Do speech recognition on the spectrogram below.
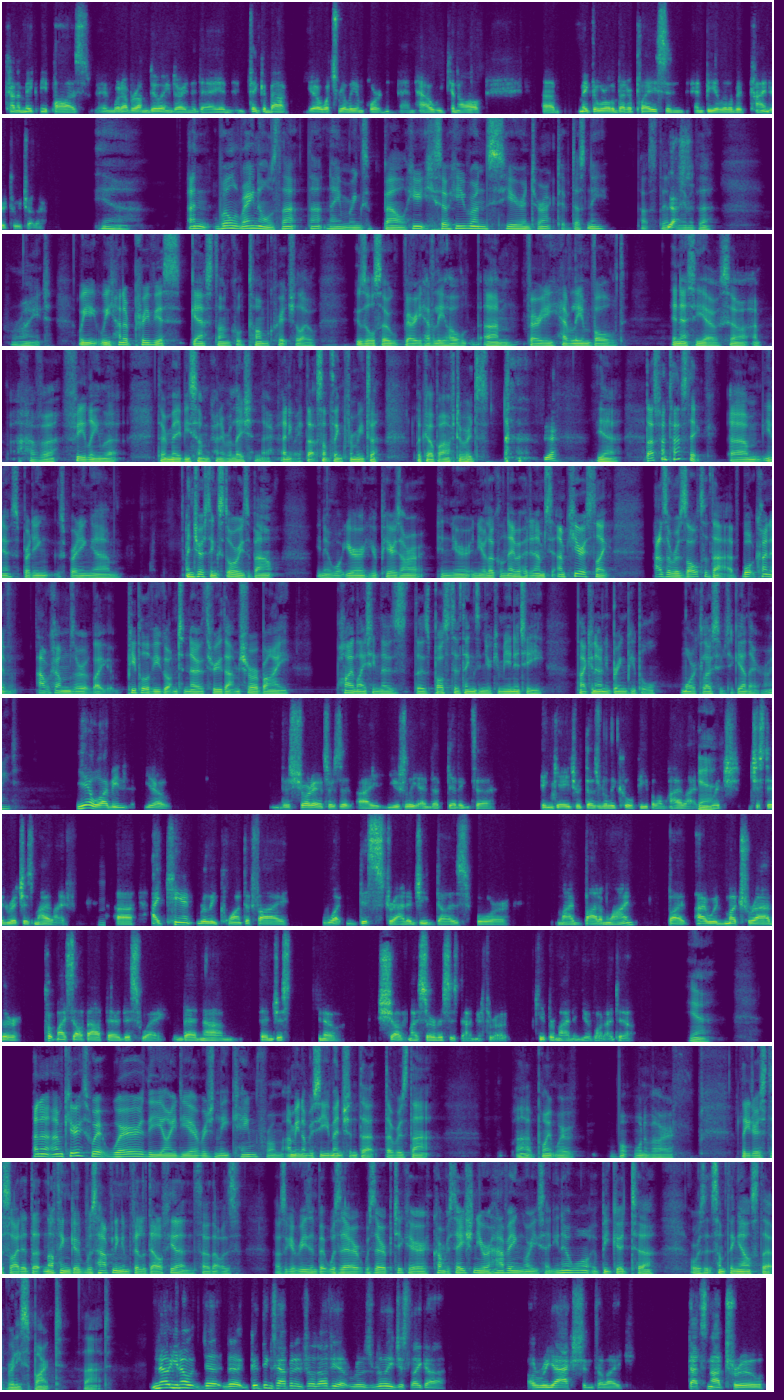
kind of make me pause in whatever I'm doing during the day and, and think about you know what's really important and how we can all uh, make the world a better place and and be a little bit kinder to each other. Yeah. And Will Reynolds, that that name rings a bell. He so he runs Seer Interactive, doesn't he? That's the yes. name of the right. We we had a previous guest on called Tom Critchlow, who's also very heavily hold, um, very heavily involved in SEO. So I have a feeling that there may be some kind of relation there. Anyway, that's something for me to look up afterwards. Yeah. Yeah. That's fantastic. Um, you know, spreading spreading um, interesting stories about you know what your your peers are in your in your local neighborhood and i'm i'm curious like as a result of that what kind of outcomes or like people have you gotten to know through that i'm sure by highlighting those those positive things in your community that can only bring people more closer together right yeah well i mean you know the short answer is that i usually end up getting to engage with those really cool people i'm highlighting yeah. which just enriches my life hmm. uh, i can't really quantify what this strategy does for my bottom line, but I would much rather put myself out there this way than um, than just you know shove my services down your throat. Keep reminding you of what I do. Yeah. And I'm curious where where the idea originally came from. I mean, obviously, you mentioned that there was that uh, point where one of our leaders decided that nothing good was happening in Philadelphia, and so that was that was a good reason. But was there was there a particular conversation you were having where you said, you know what, it'd be good to, or was it something else that really sparked that? No, you know the the good things happened in Philadelphia was really just like a a reaction to like that's not true.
